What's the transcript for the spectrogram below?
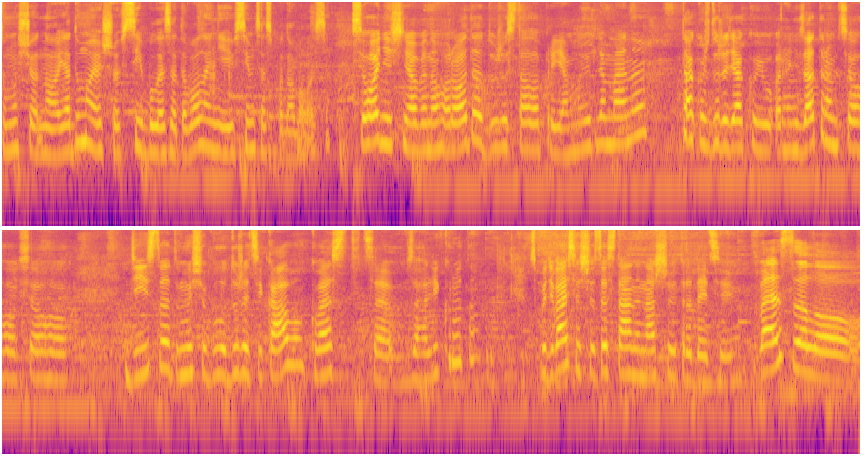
тому що ну я думаю, що всі були задоволені і всім це сподобалося. Сьогоднішня винагорода дуже стала приємною для мене. Також дуже дякую організаторам цього всього дійства, тому що було дуже цікаво. Квест це взагалі круто. Сподіваюся, що це стане нашою традицією. Весело.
